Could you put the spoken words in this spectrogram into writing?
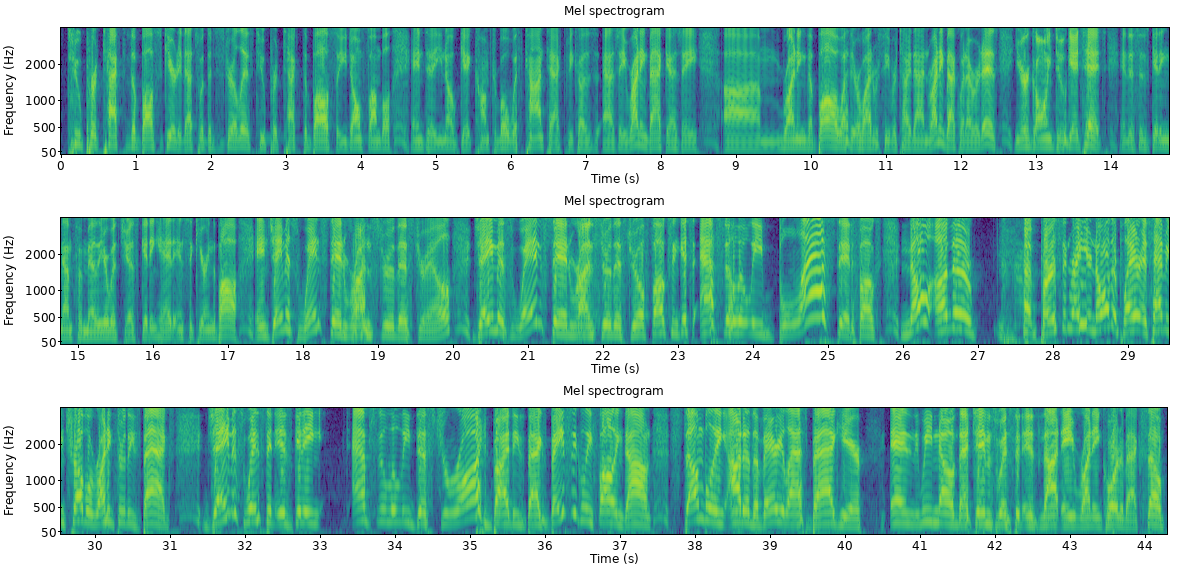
to protect the ball security. That's what this drill is to protect the ball so you don't fumble and to you know get comfortable with contact because as a running back, as a um, running the ball, whether you're a wide receiver, tight end, running back, whatever it is, you're going to get hit. And this is getting them familiar with just getting hit and securing the ball. And Jameis Winston runs through this drill. Jameis Winston runs through this drill, folks, and gets absolutely blasted, folks. No other person right here, no other player is having trouble running through these bags. Jameis Winston is getting absolutely destroyed by these bags, basically falling down, stumbling out of the very last bag here. And we know that Jameis Winston is not a running quarterback. So,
